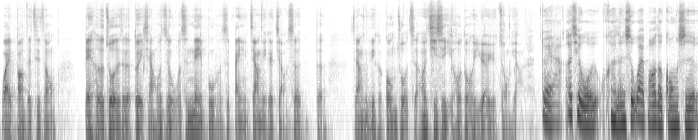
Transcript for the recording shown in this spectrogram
外包的这种被合作的这个对象，或者我是内部我是扮演这样的一个角色的。这样一个工作者，然后其实以后都会越来越重要。对啊，而且我可能是外包的公司，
